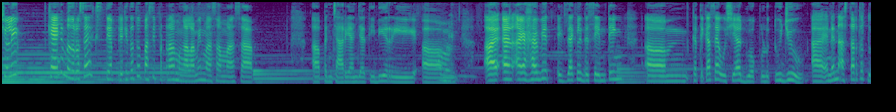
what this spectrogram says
actually kayaknya menurut saya setiap kita tuh pasti pernah mengalami masa-masa uh, pencarian jati diri um, I, and I have it exactly the same thing um, ketika saya usia 27 uh, and then I started to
